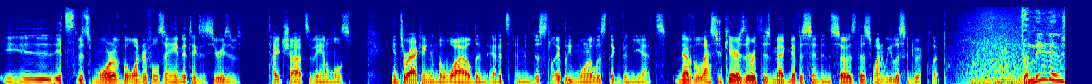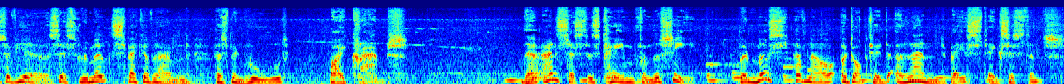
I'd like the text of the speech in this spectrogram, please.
It's it's more of the wonderful same. It takes a series of tight shots of animals interacting in the wild and edits them into slightly moralistic vignettes. Nevertheless, who cares? The earth is magnificent, and so is this. Why don't we listen to a clip? For millions of years, this remote speck of land has been ruled by crabs. Their ancestors came from the sea, but most have now adopted a land based existence.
